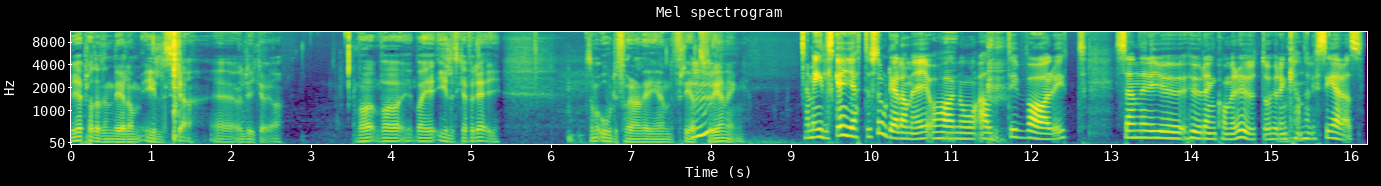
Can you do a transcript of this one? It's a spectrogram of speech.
Vi har pratat en del om ilska, eh, Ulrika och jag. Vad, vad, vad är ilska för dig? Som ordförande i en fredsförening. Ja, men ilska är en jättestor del av mig och har nog alltid varit. Sen är det ju hur den kommer ut och hur den Mm. kanaliseras.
